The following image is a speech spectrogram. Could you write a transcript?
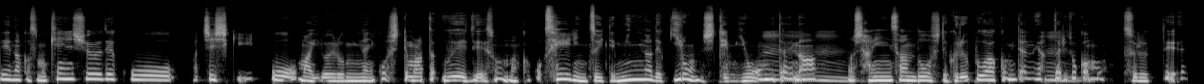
うんで、なんかその研修でこう、まあ知識をまあいろいろみんなにこう知ってもらった上で、そのなんかこう、生理についてみんなで議論してみようみたいな、うんうん社員さん同士でグループワークみたいなのやったりとかもするって、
